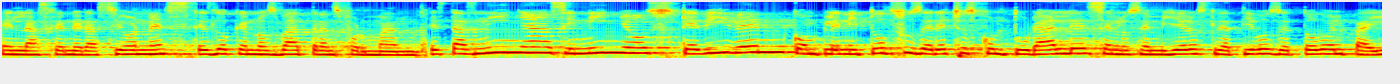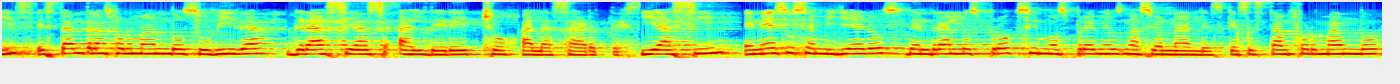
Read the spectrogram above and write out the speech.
en las generaciones es lo que nos va transformando. Estas niñas y niños que viven con plenitud sus derechos culturales en los semilleros creativos de todo el país están transformando su vida gracias al derecho a las artes. Y así, en esos semilleros vendrán los próximos premios nacionales que se están formando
